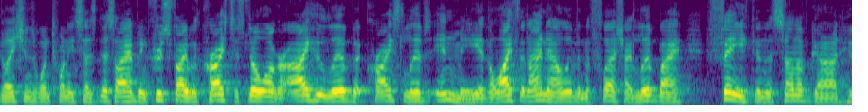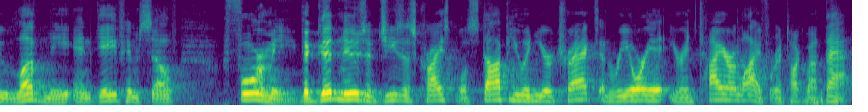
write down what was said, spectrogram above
Galatians 1:20 says this, I have been crucified with Christ. It's no longer I who live, but Christ lives in me. And the life that I now live in the flesh, I live by faith in the Son of God who loved me and gave himself for me. The good news of Jesus Christ will stop you in your tracks and reorient your entire life. We're going to talk about that.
